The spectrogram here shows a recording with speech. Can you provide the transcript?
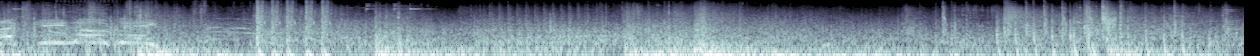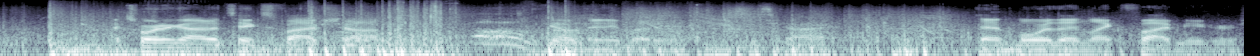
I'm reloading. I swear to God, it takes five shots to kill anybody Use this guy. at more than like five meters.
